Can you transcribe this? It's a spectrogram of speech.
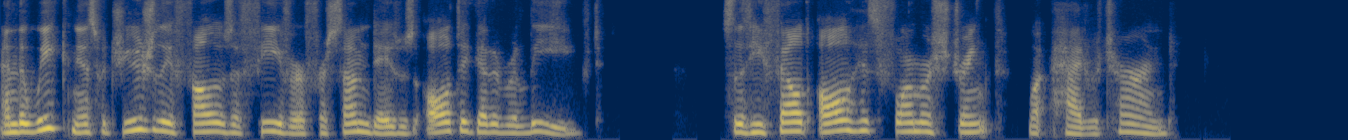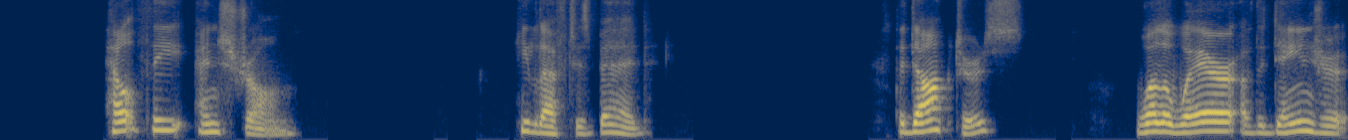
and the weakness which usually follows a fever for some days was altogether relieved, so that he felt all his former strength had returned healthy and strong. He left his bed. The doctors, well aware of the danger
